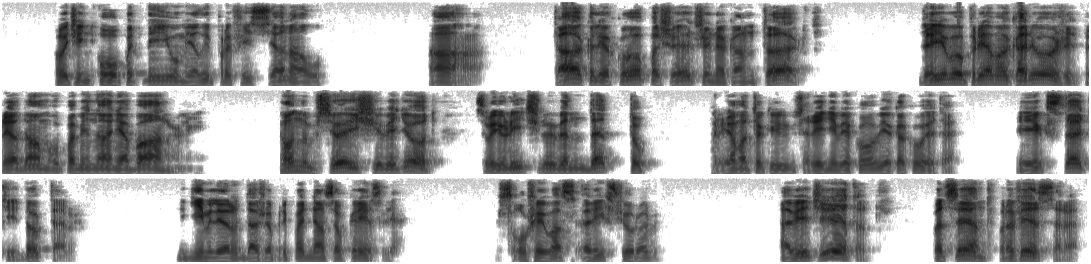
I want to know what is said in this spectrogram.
Очень опытный и умелый профессионал. Ага, так легко пошедший на контакт. Да его прямо корежит при одном упоминании об Англии. Он все еще ведет свою личную вендетту, прямо-таки средневековье какое-то. И, кстати, доктор... Гиммлер даже приподнялся в кресле. — Слушай вас, рейхсфюрер. — А ведь этот, пациент профессора,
